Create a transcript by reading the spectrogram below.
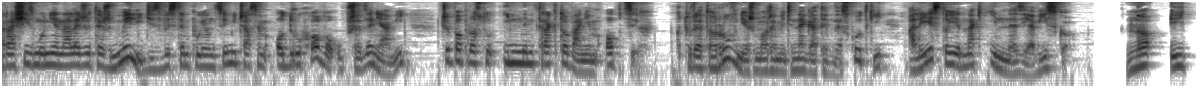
Rasizmu nie należy też mylić z występującymi czasem odruchowo uprzedzeniami, czy po prostu innym traktowaniem obcych, które to również może mieć negatywne skutki, ale jest to jednak inne zjawisko. No i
